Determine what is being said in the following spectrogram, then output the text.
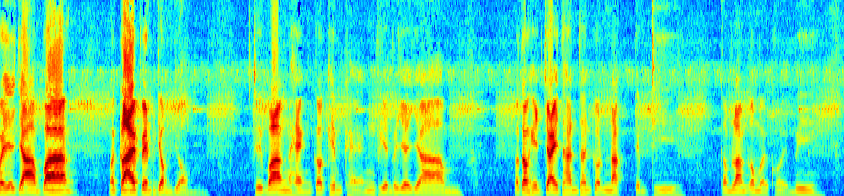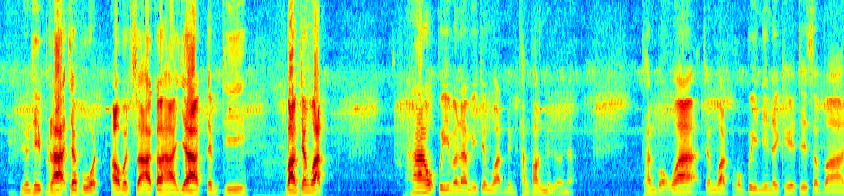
พยายามบ้าง มันกลายเป็นหย่อมๆคือบางแห่งก็เข้มแข็งเพียรพยายาม ก็ต้องเห็นใจท่านท่านก็หนักเต็มทีกำลังก็ไม่ค่อยมี เดี๋ยวนี้พระจะบวชเอาพรรษาก็หายากเต็มที บางจังหวัดห้าหกปีมาแล้วมีจังหวัดหนึ่งทางภาคเหนือเนี่ยท่านบอกว่าจังหวัดผมปีนี้ในเขตเทศบาล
